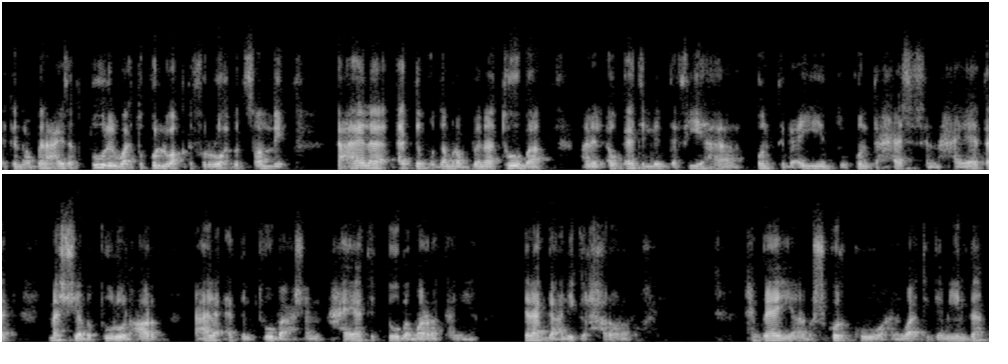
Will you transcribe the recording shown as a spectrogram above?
لكن ربنا عايزك طول الوقت كل وقت في الروح بتصلي. تعالى قدم قدام ربنا توبة عن الأوقات اللي أنت فيها. كنت بعيد وكنت حاسس إن حياتك ماشية بالطول والعرض. تعالى قدم توبة عشان حياة التوبة مرة ثانية ترجع ليك الحرارة الروحية. أحبائي أنا بشكركم على الوقت الجميل ده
